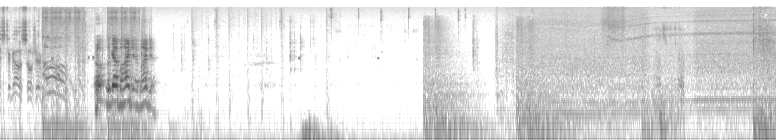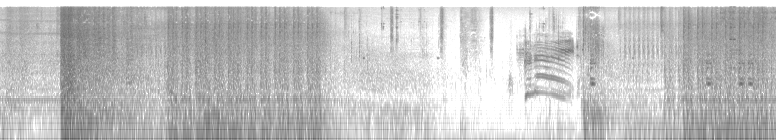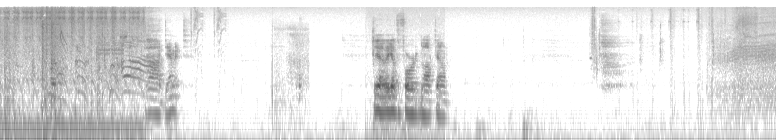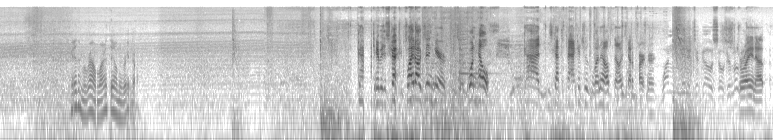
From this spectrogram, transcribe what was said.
Minutes to go, soldier. Oh, look out behind you! Behind you! Grenade! Ah, damn it. Yeah, they got the forward lockdown. Hear them around. Why aren't they on the radar? God damn it, it's got Fly Dog's in here. He's with one health. God, he's got the package with one health. Now he's got a partner. One minute to go, soldier. Move. Destroying up.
